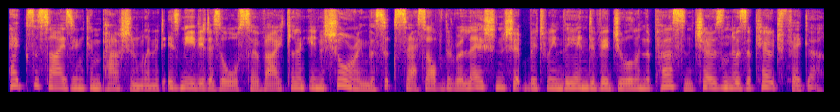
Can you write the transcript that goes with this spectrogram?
Exercising compassion when it is needed is also vital in ensuring the success of the relationship between the individual and the person chosen as a coach figure.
